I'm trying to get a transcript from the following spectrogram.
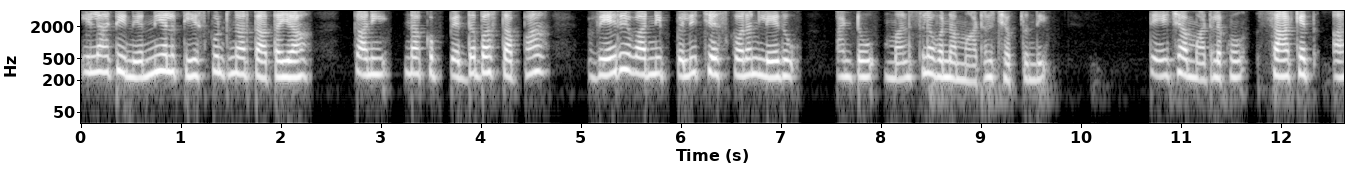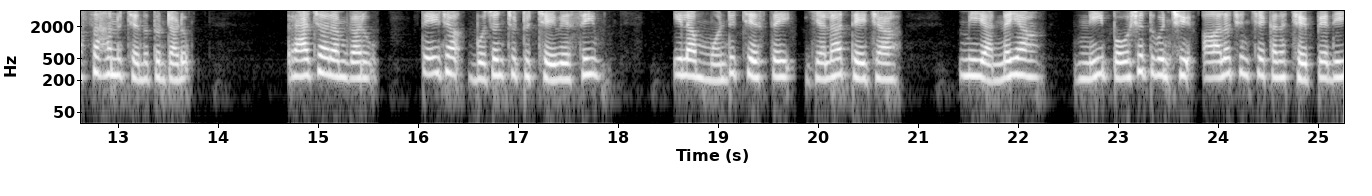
ఇలాంటి నిర్ణయాలు తీసుకుంటున్నారు తాతయ్య. కానీ నాకు పెద్ద బస్ తప్ప వేరే వారిని పెళ్ళి చేసుకోవాలని లేదు అంటూ మనసులో ఉన్న మాటలు చెప్తుంది. తేజ మాటలకు సాకేత్ అసహనం చెందుతుంటాడు. రాజారాం గారు తేజ భుజం చుట్టూ చేవేసి ఇలా మొండి చేస్తే ఎలా తేజ? మీ అన్నయ్య నీ భవిష్యత్తు గురించి ఆలోచించే కదా చెప్పేది.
